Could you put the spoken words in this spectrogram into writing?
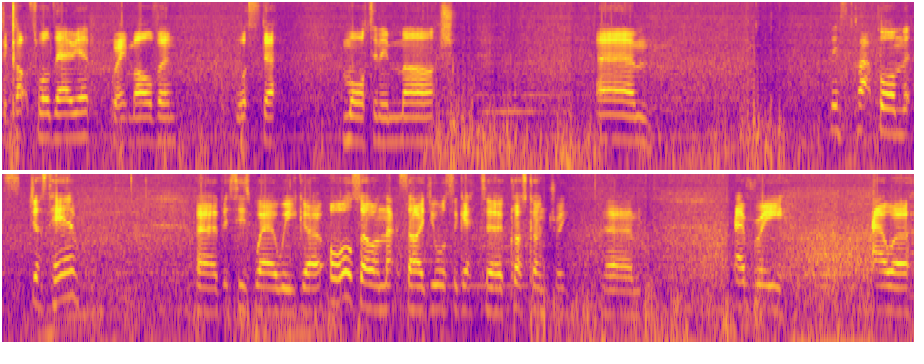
the Cotswolds area, Great Malvern, Worcester, Moreton in Marsh. Um, this platform that's just here, uh, this is where we go. Also on that side you also get to cross country. Um, every hour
